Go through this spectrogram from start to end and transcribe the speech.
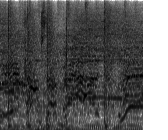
Here comes the bad.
